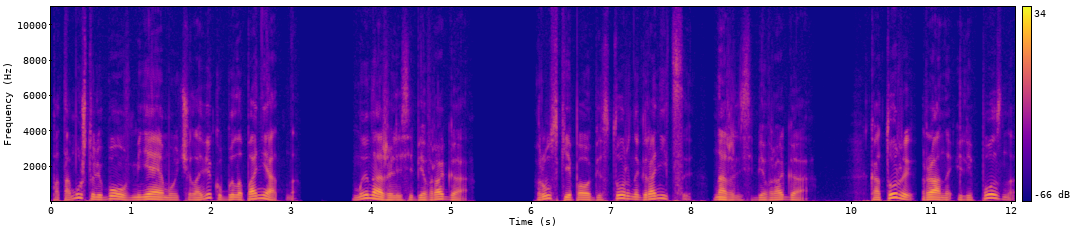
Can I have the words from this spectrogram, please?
потому что любому вменяемому человеку было понятно. Мы нажили себе врага. Русские по обе стороны границы нажили себе врага, который рано или поздно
